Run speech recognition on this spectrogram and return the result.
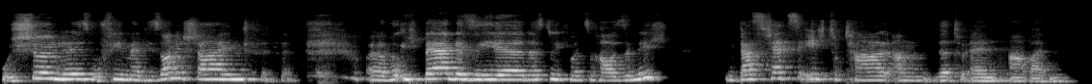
wo es schön ist, wo viel mehr die Sonne scheint, äh, wo ich Berge sehe. Das tue ich von zu Hause nicht. Das schätze ich total am virtuellen Arbeiten.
